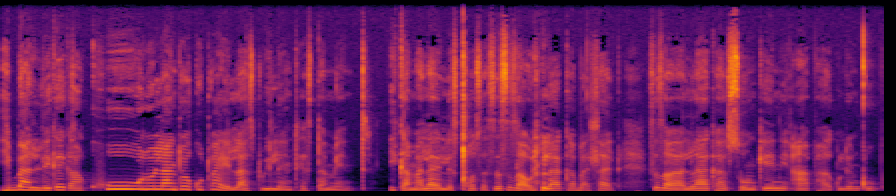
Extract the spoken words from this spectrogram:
ibaluleke kakhulu laa nto kuthiwa yi-last will and testament. Igama layo lesixhosa sesizawulaka abahlali sizawulakha sonkeni apha kule nkqubo.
